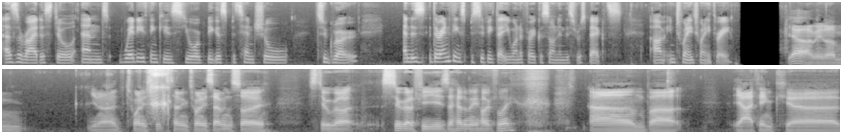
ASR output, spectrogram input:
as a rider still? And where do you think is your biggest potential to grow? And is there anything specific that you want to focus on in this respect um, in 2023? Yeah, I mean, I'm, you know, 26, turning 27, so still got still got a few years ahead of me, hopefully. um, but yeah, I think uh,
